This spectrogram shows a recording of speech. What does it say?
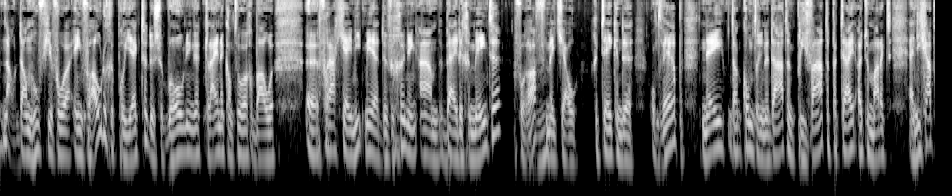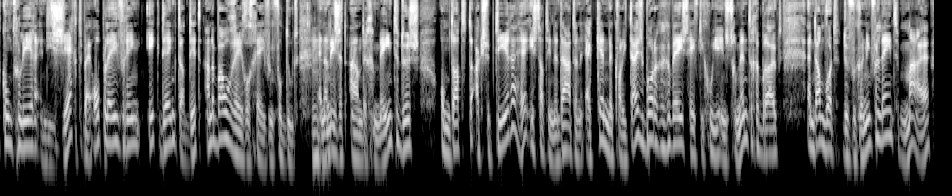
nou, dan hoef je voor eenvoudige projecten, dus woningen, kleine kantoorgebouwen, vraag jij niet meer de vergunning aan bij de gemeente vooraf met jouw getekende ontwerp. Nee, dan komt er inderdaad een private partij uit de markt en die gaat controleren en die zegt bij oplevering: ik denk dat dit aan de bouwregelgeving voldoet. Mhm. En dan is het aan de gemeente dus om dat te accepteren. He, is dat inderdaad een erkende kwaliteitsborger geweest? Heeft hij goede instrumenten gebruikt? En dan wordt de vergunning verleend. Maar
